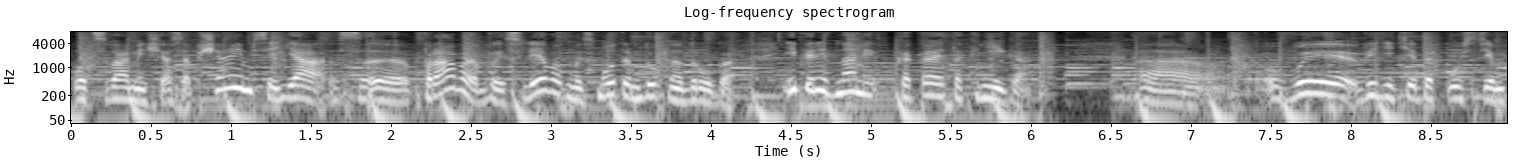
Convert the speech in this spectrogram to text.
вот с вами сейчас общаемся, я справа, э, вы слева, мы смотрим друг на друга. И перед нами какая-то книга. Э, вы видите, допустим,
